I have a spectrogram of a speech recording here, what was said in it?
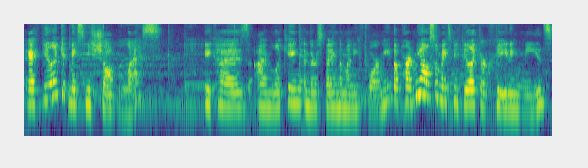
like, I feel like it makes me shop less because I'm looking and they're spending the money for me. But part of me also makes me feel like they're creating needs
